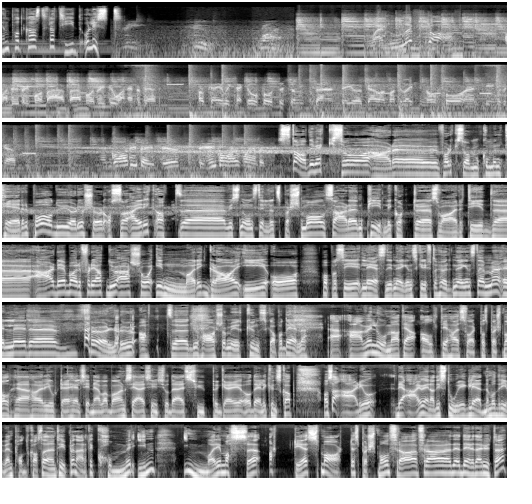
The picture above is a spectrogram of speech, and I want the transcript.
En podkast fra Tid og Lyst. Three, two, and lift off. One, two, three, four, five, five, four, three, two, one. Okay, we checked all four systems and there you go on modulation all four and keying with a go. Stadig vekk så er det folk som kommenterer på, og du gjør det jo sjøl også, Eirik, at uh, hvis noen stiller et spørsmål, så er det en pinlig kort uh, svartid. Uh, er det bare fordi at du er så innmari glad i å håper å si lese din egen skrift og høre din egen stemme, eller føler du at du har så mye kunnskap å dele? Jeg er vel noe med at jeg alltid har svart på spørsmål. Jeg har gjort det helt siden jeg var barn, så jeg syns jo det er supergøy å dele kunnskap. Og så er det jo det er jo en av de store gledene med å drive en podkast av denne typen, er at det kommer inn innmari masse artige smarte spørsmål fra, fra dere der ute.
